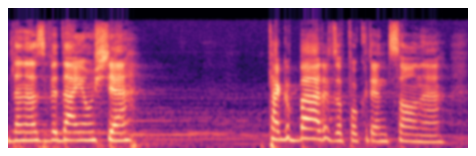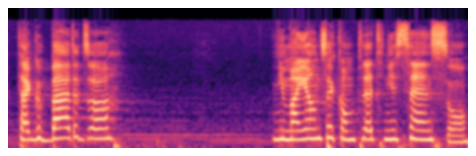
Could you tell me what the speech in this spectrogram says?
dla nas wydają się tak bardzo pokręcone, tak bardzo nie mające kompletnie sensu.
